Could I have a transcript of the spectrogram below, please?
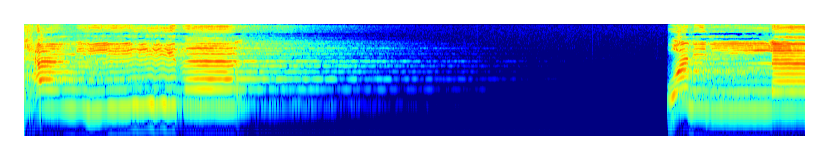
حميدا. ولله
